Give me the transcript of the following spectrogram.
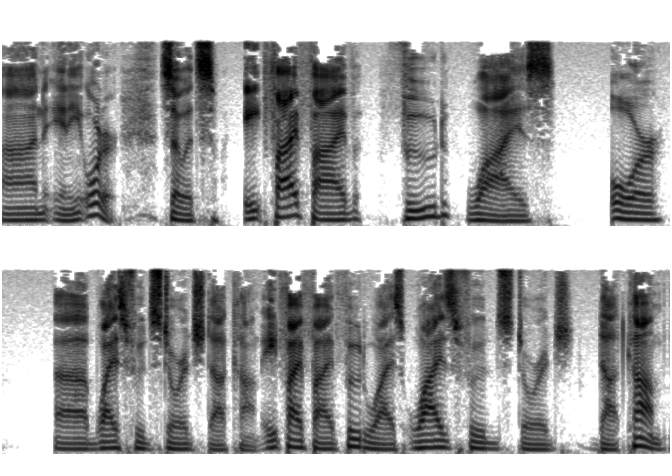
on any order. So it's 855 Foodwise or uh, wisefoodstorage.com. 855 Foodwise, wisefoodstorage.com.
